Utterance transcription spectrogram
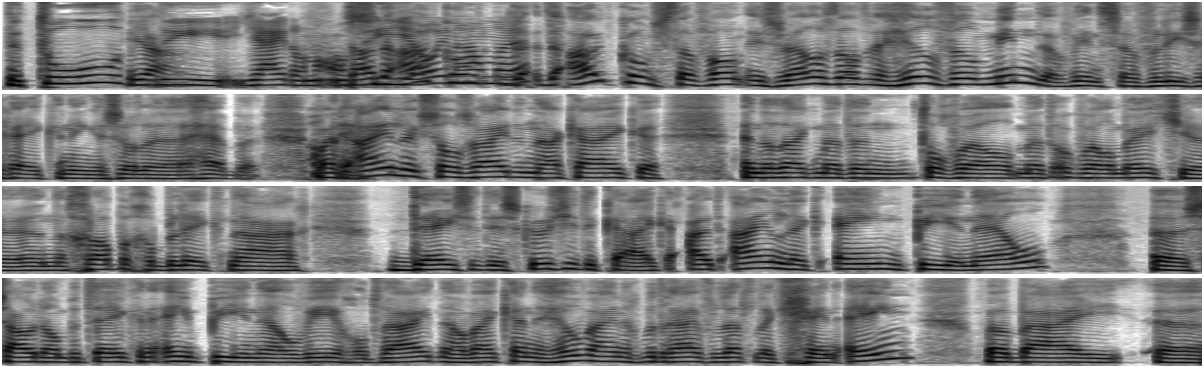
de tool die jij dan als nou, CEO in handen hebt. De, de, uitkomst daarvan is wel eens dat we heel veel minder winst- en verliesrekeningen zullen hebben. Maar uiteindelijk, zoals wij ernaar kijken, en dat eigenlijk met een toch wel met ook wel een beetje een grappige blik naar deze discussie te kijken. Uiteindelijk één PNL uh, zou dan betekenen één PNL wereldwijd. Nou, wij kennen heel weinig bedrijven, letterlijk geen één, waarbij uh,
